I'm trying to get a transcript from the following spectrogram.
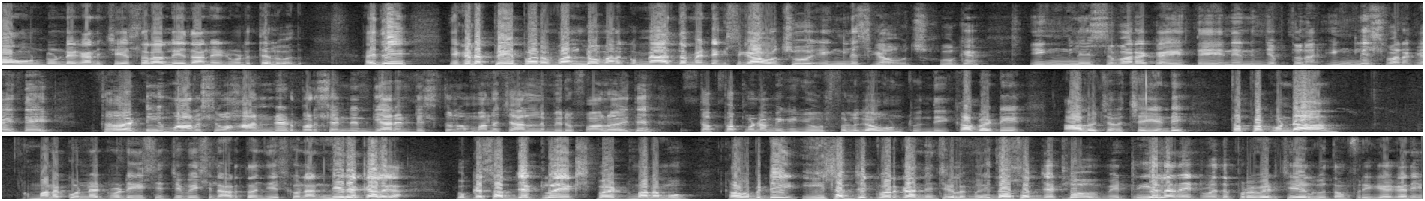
బాగుంటుండే కానీ చేస్తారా లేదా అనేటువంటి తెలియదు. అయితే ఇక్కడ పేపర్ వన్లో మనకు మ్యాథమెటిక్స్ కావచ్చు ఇంగ్లీష్ కావచ్చు ఓకే ఇంగ్లీష్ వరకు అయితే నేను చెప్తున్నా ఇంగ్లీష్ వరకు అయితే థర్టీ మార్క్స్ హండ్రెడ్ పర్సెంట్ నేను గ్యారంటీ ఇస్తున్నా మన ఛానల్ని మీరు ఫాలో అయితే తప్పకుండా మీకు యూస్ఫుల్గా ఉంటుంది. కాబట్టి ఆలోచన చేయండి. తప్పకుండా మనకున్నటువంటి ఈ సిచ్యువేషన్ అర్థం చేసుకొని అన్ని రకాలుగా ఒక సబ్జెక్ట్లో ఎక్స్పర్ట్ మనము కాబట్టి ఈ సబ్జెక్ట్ వరకు అందించగలం. మిగతా సబ్జెక్ట్లో మెటీరియల్ అనేటువంటి ప్రొవైడ్ చేయగలుగుతాం ఫ్రీగా కానీ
